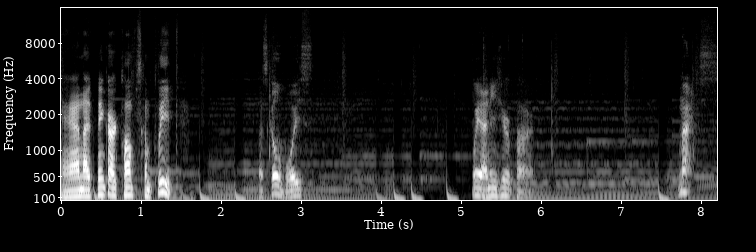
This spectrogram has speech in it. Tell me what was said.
And I think our comp's complete. Let's go, boys. Wait, I need hero power. Nice.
